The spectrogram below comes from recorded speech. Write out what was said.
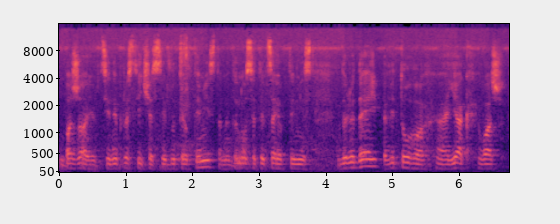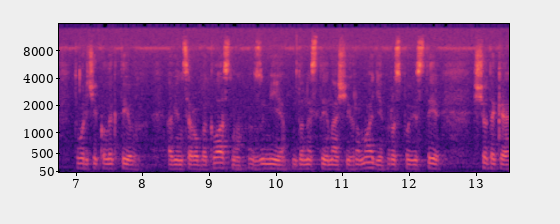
бажаю в ці непрості часи бути оптимістами, доносити цей оптимізм до людей від того, е, як ваш творчий колектив, а він це робить класно, зуміє донести нашій громаді, розповісти, що таке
